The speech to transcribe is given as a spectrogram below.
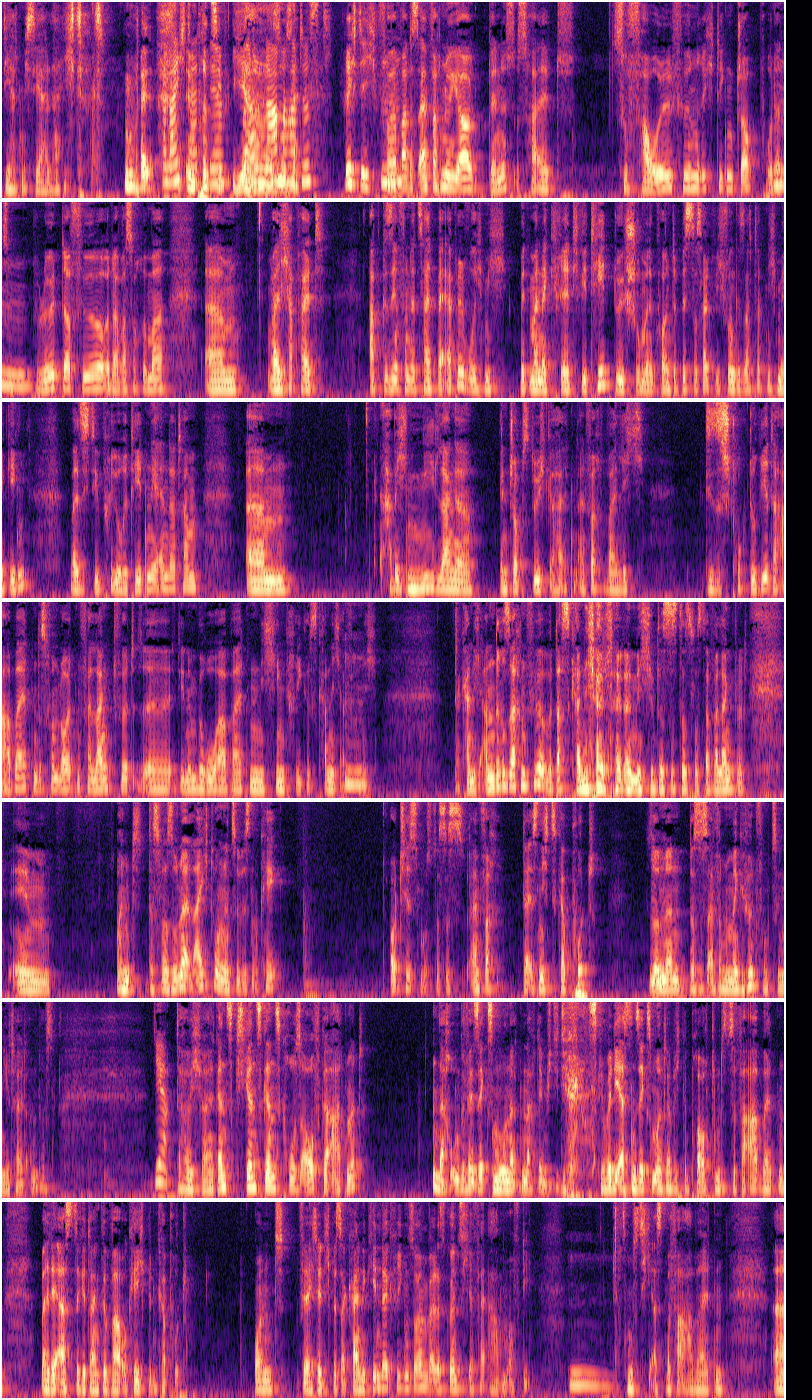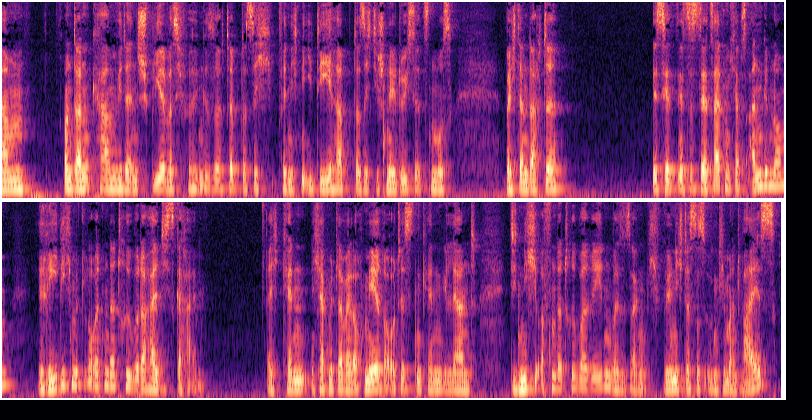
Die hat mich sehr erleichtert. weil erleichtert, im Prinzip, ja, ja weil du einen Namen so hattest. Richtig, vorher mhm. war das einfach nur, ja, Dennis ist halt zu faul für einen richtigen Job oder mhm. zu blöd dafür oder was auch immer. Ähm, weil ich habe halt, abgesehen von der Zeit bei Apple, wo ich mich mit meiner Kreativität durchschummeln konnte, bis das halt, wie ich vorhin gesagt habe, nicht mehr ging, weil sich die Prioritäten geändert haben, ähm, habe ich nie lange in Jobs durchgehalten, einfach weil ich dieses strukturierte Arbeiten, das von Leuten verlangt wird, äh, die in einem Büro arbeiten, nicht hinkriege. Das kann ich einfach mhm. nicht. Da kann ich andere Sachen für, aber das kann ich halt leider nicht und das ist das, was da verlangt wird. Ähm, und das war so eine Erleichterung, dann zu wissen, okay, Autismus, das ist einfach, da ist nichts kaputt, mhm. sondern das ist einfach nur mein Gehirn funktioniert halt anders. Ja. Da habe ich mal ganz, ganz, ganz groß aufgeatmet nach ungefähr sechs Monaten, nachdem ich die Diagnose, weil die ersten sechs Monate habe ich gebraucht, um das zu verarbeiten, weil der erste Gedanke war, okay, ich bin kaputt. Und vielleicht hätte ich besser keine Kinder kriegen sollen, weil das könnte sich ja vererben auf die. Mm. Das musste ich erstmal verarbeiten. Ähm, und dann kam wieder ins Spiel, was ich vorhin gesagt habe, dass ich, wenn ich eine Idee habe, dass ich die schnell durchsetzen muss, weil ich dann dachte, ist jetzt, jetzt ist der Zeitpunkt, ich habe es angenommen, rede ich mit Leuten darüber oder halte ich es geheim? Ich kenne, ich habe mittlerweile auch mehrere Autisten kennengelernt, die nicht offen darüber reden, weil sie sagen, ich will nicht, dass das irgendjemand weiß.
